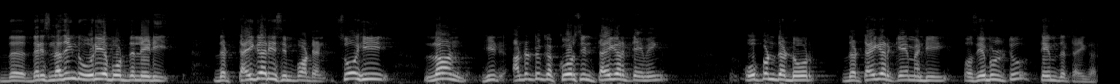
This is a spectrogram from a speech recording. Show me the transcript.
the, there is nothing to worry about the lady the tiger is important so he learned he undertook a course in tiger taming opened the door the tiger came and he was able to tame the tiger.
